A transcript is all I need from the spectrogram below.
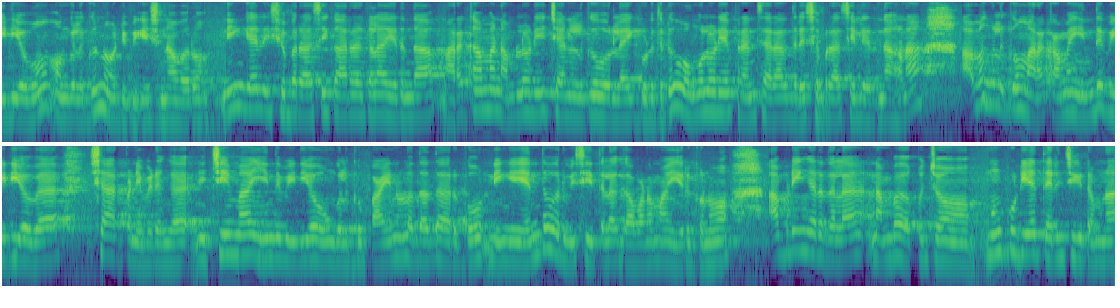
வீடியோவும் உங்களுக்கு நோட்டிஃபிகேஷனாக வரும். நீங்கள் ரிஷபராசிக்காரர்களாக இருந்தால் மறக்காமல் நம்மளுடைய சேனலுக்கு ஒரு லைக் கொடுத்துட்டு உங்களுடைய ஃப்ரெண்ட்ஸ் யாராவது ரிஷபராசியில் இருந்தாங்கன்னா அவங்களுக்கும் மறக்காமல் இந்த வீடியோவை ஷேர் பண்ணிவிடுங்க நிச்சயமாக இந்த வீடியோ உங்களுக்கு பயனுள்ளதாக தான் இருக்கும். நீங்கள் எந்த ஒரு விஷயத்தில் கவனமாக இருக்கணும் அப்படிங்கிறதில் நம்ம கொஞ்சம் முன்கூட்டியே தெரிஞ்சுக்கிட்டோம்னா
